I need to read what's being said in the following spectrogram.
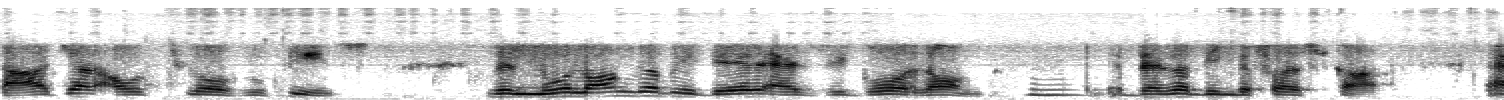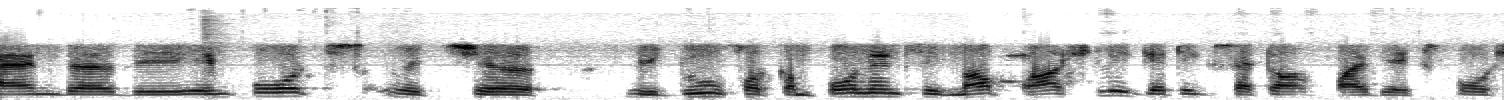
larger outflow of rupees, will no longer be there as we go along, mm. Brezza being the first car. And uh, the imports, which uh, we do for components is now partially getting set off by the exports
